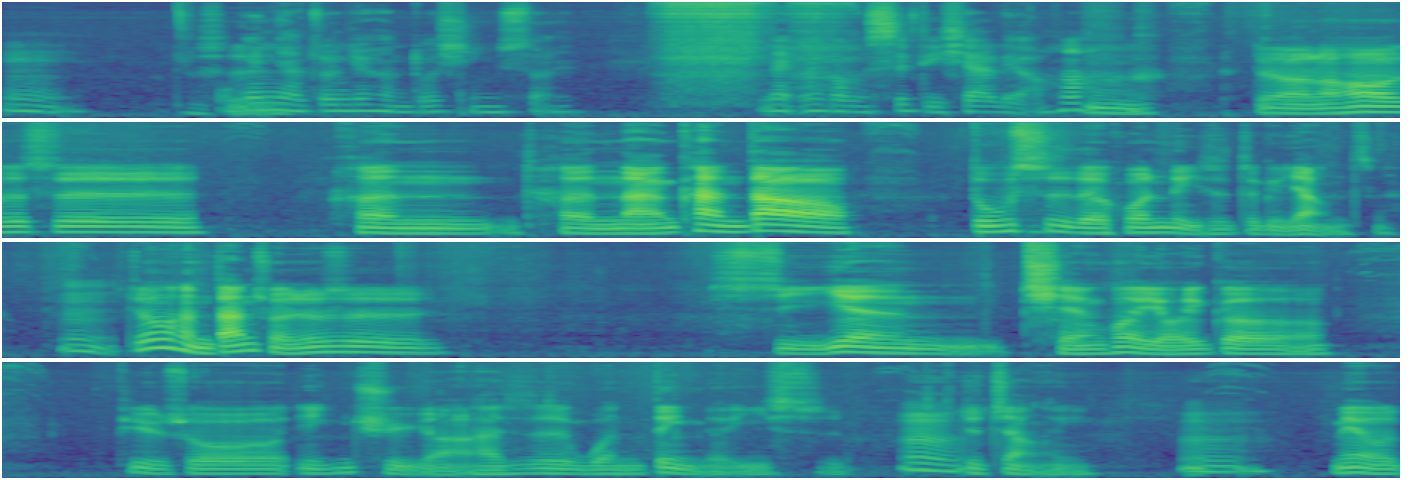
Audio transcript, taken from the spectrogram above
嗯，就是我跟你讲，中间很多心酸。那那个我们私底下聊哈。嗯对啊，然后就是很很难看到都市的婚礼是这个样子，嗯。就很单纯，就是喜宴前会有一个，譬如说迎娶啊，还是稳定的仪式，嗯。就这样而已，嗯。没有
